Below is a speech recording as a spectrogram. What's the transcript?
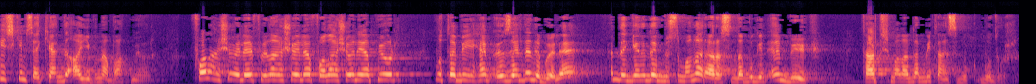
hiç kimse kendi ayıbına bakmıyor. Falan şöyle, falan şöyle, falan şöyle yapıyor. Bu tabii hem özelde de böyle hem de genelde Müslümanlar arasında bugün en büyük tartışmalardan bir tanesi bu, budur.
